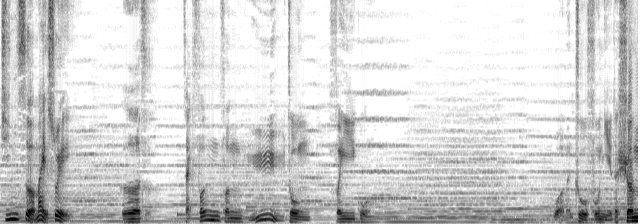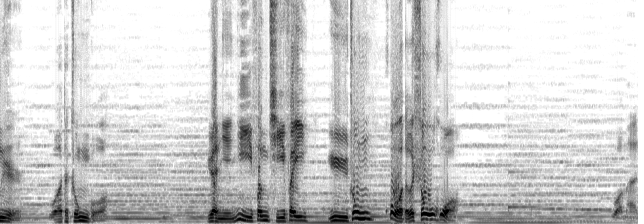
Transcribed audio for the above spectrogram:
金色麦穗。鸽子在风风雨雨中飞过。我们祝福你的生日，我的中国。愿你逆风起飞，雨中获得收获。我们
